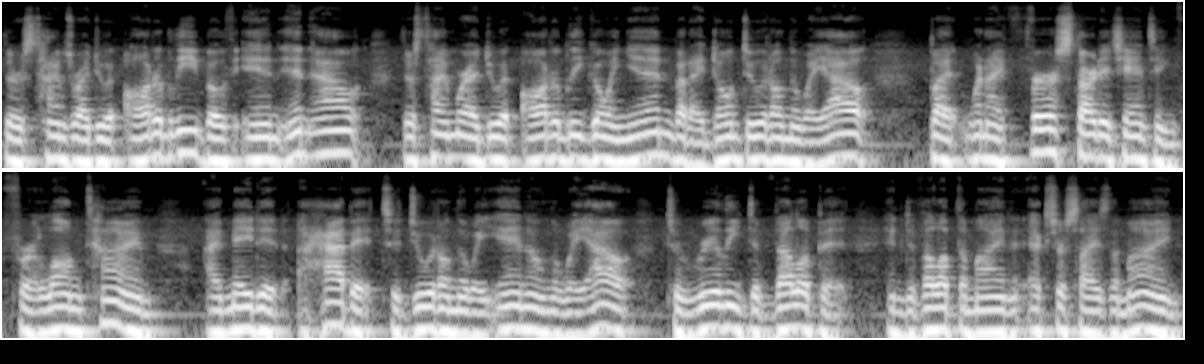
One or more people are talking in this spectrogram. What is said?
There's times where I do it audibly, both in and out. There's time where I do it audibly going in, but I don't do it on the way out. But when I first started chanting for a long time, I made it a habit to do it on the way in, and on the way out, to really develop it and develop the mind and exercise the mind.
